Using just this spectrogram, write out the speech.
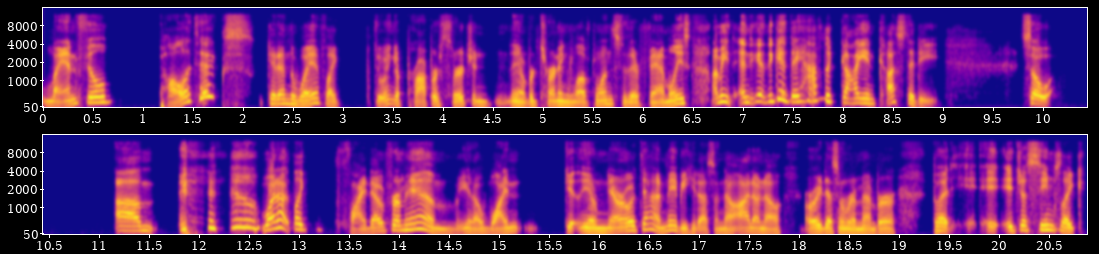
landfill politics get in the way of like doing a proper search and you know returning loved ones to their families? I mean and again they have the guy in custody. So um why not like find out from him? You know why get you know narrow it down? Maybe he doesn't know. I don't know. Or he doesn't remember. But it, it just seems like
